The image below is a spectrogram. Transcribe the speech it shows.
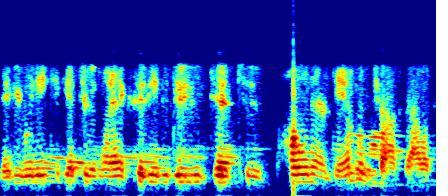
maybe we need to get to Atlantic City to do to to hone our gambling chops, Alex.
